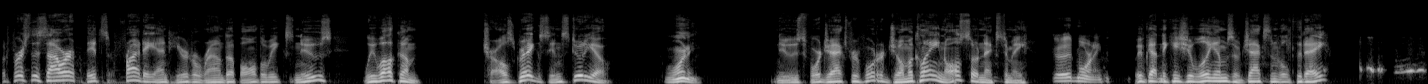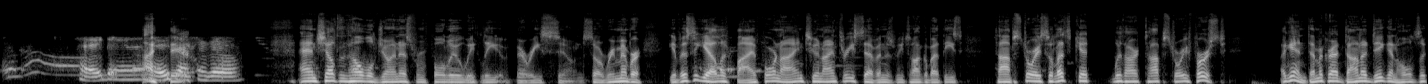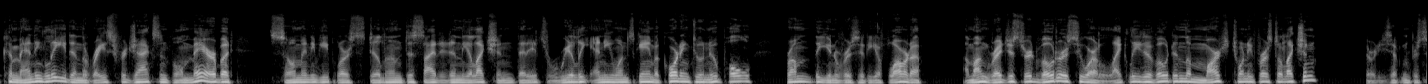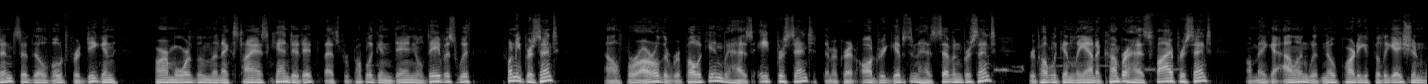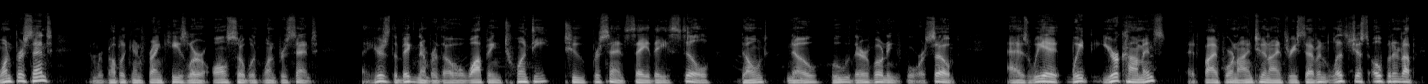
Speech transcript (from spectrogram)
But first this hour, it's Friday, and here to round up all the week's news, we welcome Charles Griggs in studio. Good morning. News for Jax reporter Joe McLean, also next to me. Good morning. We've got Nikesha Williams of Jacksonville today. Hey, Dan. Hi hey, there. Jacksonville. And Shelton Hull will join us from Folio Weekly very soon. So remember, give us a yell at 549 2937 as we talk about these top stories. So let's get with our top story first. Again, Democrat Donna Deegan holds a commanding lead in the race for Jacksonville mayor, but so many people are still undecided in the election that it's really anyone's game, according to a new poll from the University of Florida. Among registered voters who are likely to vote in the March 21st election, 37% said they'll vote for Deegan, far more than the next highest candidate. That's Republican Daniel Davis with 20%. Al Ferraro, the Republican, has 8%. Democrat Audrey Gibson has 7%. Republican LeAnna Cumber has 5%. Omega Allen, with no party affiliation, 1%. And Republican Frank Keasler also with 1%. Uh, here's the big number, though a whopping 22% say they still don't know who they're voting for. So, as we wait your comments at 549 2937, let's just open it up.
